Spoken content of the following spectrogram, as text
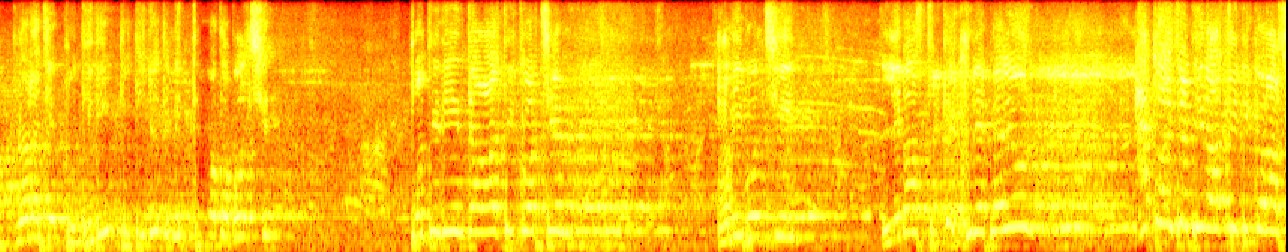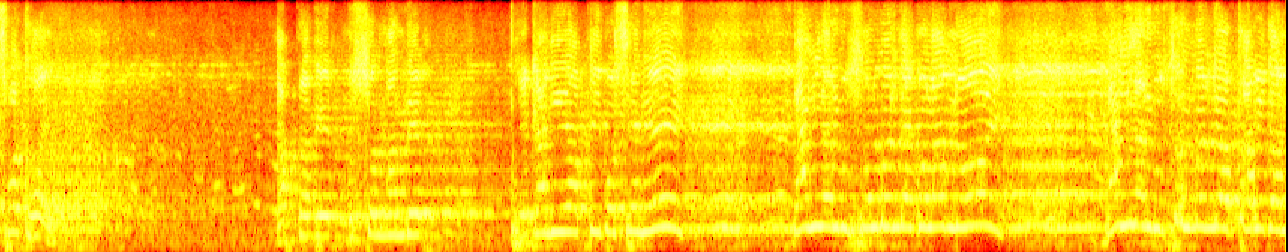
আপনারা যে প্রতিদিন, প্রতিনিয়ত মিথ্যা কথা বলছেন, প্রতিদিন দালালতি করছেন, আমি বলছি, লেবাসটাকে খুলে ফেলুন। এত যদি রাজনীতি করার শখ হয়। আপনাদের মুসলমানদের ঠেকা নিয়ে আপনি বসে নেই বাংলার মুসলমানরা গোলাম নয়, বাংলার মুসলমানরা দাবিদার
